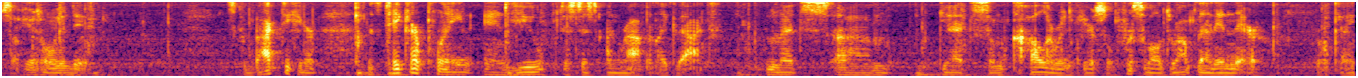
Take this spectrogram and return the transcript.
so here's what I'm going to do. Let's go back to here. Let's take our plane and you just, just unwrap it like that. Let's um, get some color in here. So first of all, drop that in there, okay?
